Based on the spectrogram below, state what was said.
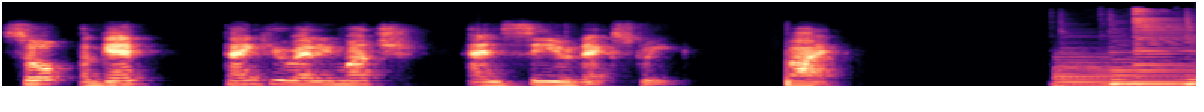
So again, thank you very much and see you next week. Bye. You.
